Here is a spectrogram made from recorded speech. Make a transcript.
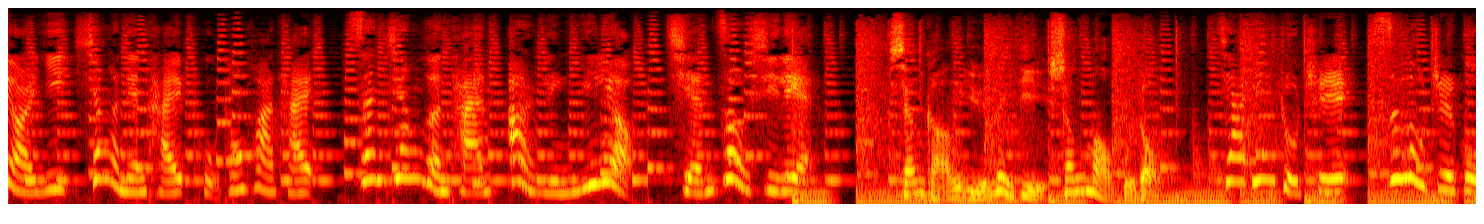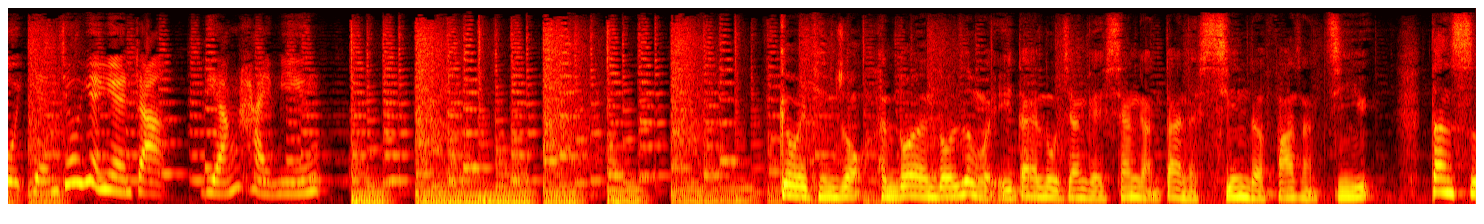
六二一香港电台普通话台三江论坛二零一六前奏系列，香港与内地商贸互动，嘉宾主持丝路智库研究院院长梁海明。各位听众，很多人都认为“一带一路”将给香港带来新的发展机遇，但是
